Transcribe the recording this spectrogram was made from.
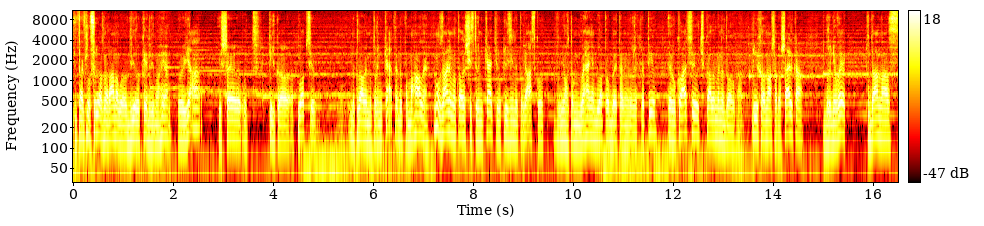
І так ну, серйозно ранило дві руки, дві ноги. Я і ще от кілька хлопців накладали йому турнікети, допомагали. Ну, взагалі наклали шість турнікетів, оклюзійну пов'язку. У нього там легеня була пробита, він вже хрипів. Евакуацію чекали ми недовго. Приїхала наша Рошелька, броньовик. Туди нас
